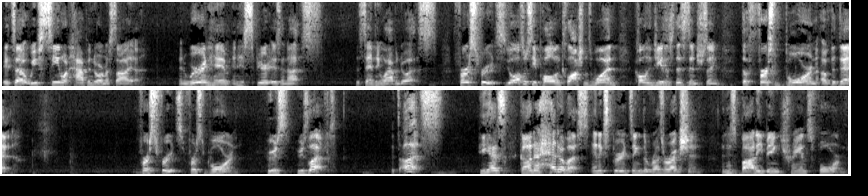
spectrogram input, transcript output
It's a we've seen what happened to our Messiah. And we're in him, and his spirit is in us. The same thing will happen to us. First fruits. You'll also see Paul in Colossians 1 calling Jesus, this is interesting, the firstborn of the dead. First fruits, firstborn. Who's, who's left? It's us. He has gone ahead of us in experiencing the resurrection and his body being transformed,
